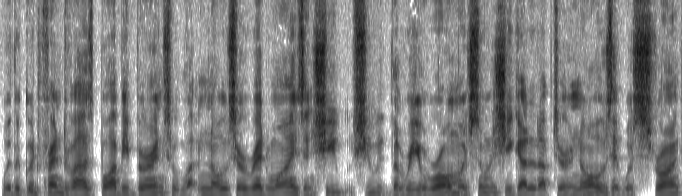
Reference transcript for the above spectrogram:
with a good friend of ours, Bobby Burns, who knows her red wines, and she she was the aroma. As soon as she got it up to her nose, it was strong.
